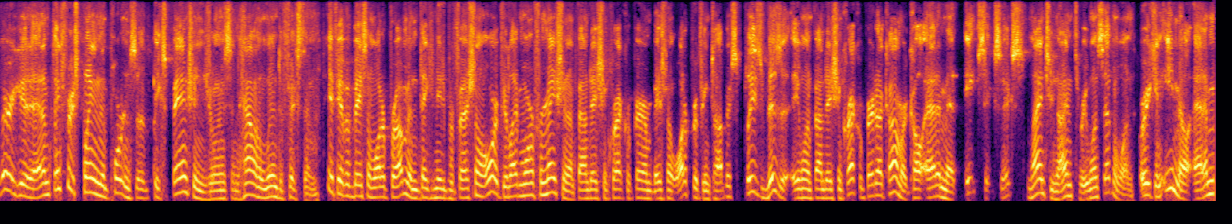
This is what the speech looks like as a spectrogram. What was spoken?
Very good, Adam. Thanks for explaining the importance of expansion joints and how and when to fix them. If you have a basement water problem and think you need a professional, or if you'd like more information on foundation crack repair and basement waterproofing topics, please visit a1foundationcrackrepair.com or call Adam at 866-929-3171. Or you can email Adam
